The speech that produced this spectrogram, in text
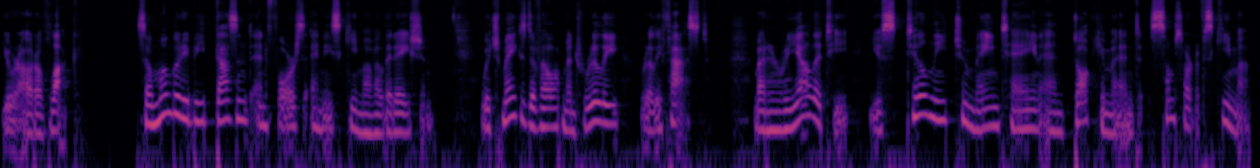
you're out of luck. So MongoDB doesn't enforce any schema validation, which makes development really, really fast. But in reality, you still need to maintain and document some sort of schema.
